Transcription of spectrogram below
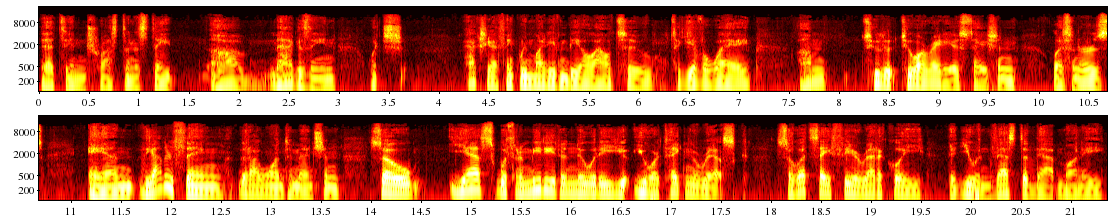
that's in Trust and Estate uh, magazine, which actually I think we might even be allowed to to give away. Um, to the to our radio station listeners. And the other thing that I wanted to mention, so yes, with an immediate annuity, you, you are taking a risk. So let's say theoretically that you invested that money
